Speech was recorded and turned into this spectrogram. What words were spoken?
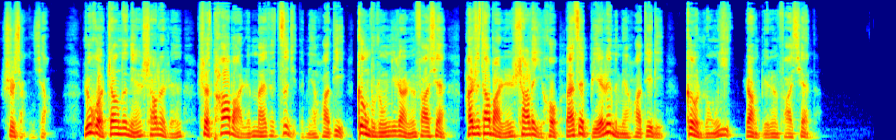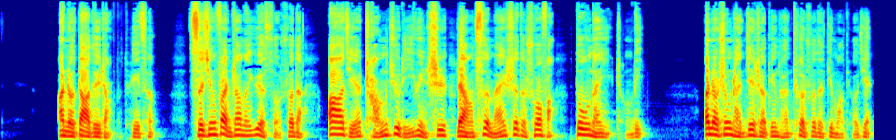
试想一下。如果张德年杀了人，是他把人埋在自己的棉花地，更不容易让人发现；还是他把人杀了以后埋在别人的棉花地里，更容易让别人发现呢？按照大队长的推测，死刑犯张德月所说的阿杰长距离运尸、两次埋尸的说法都难以成立。按照生产建设兵团特殊的地貌条件，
